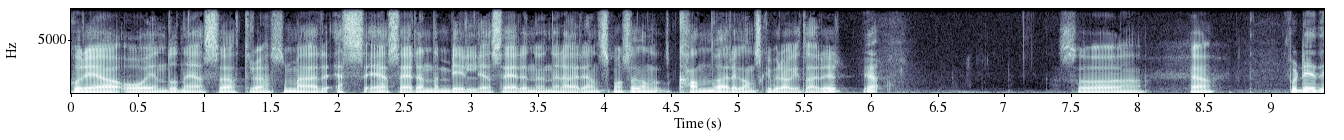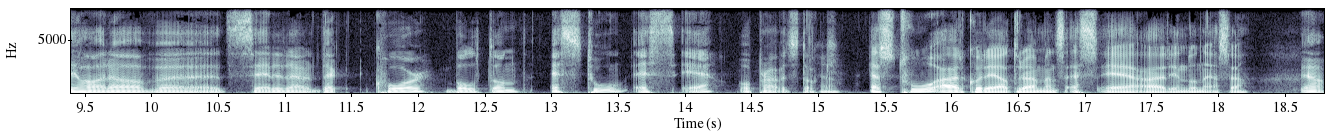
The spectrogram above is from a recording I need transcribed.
Korea og Indonesia, tror jeg, som er SE-serien, den billige serien under her igjen, som også kan, være ganske bra gitarer. Ja. Så ja. For det de har av uh, serier, er det er Core, Bolton, S2, SE og Private Stock. Ja. S2 er Korea, tror jeg, mens SE er Indonesia. Ja.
